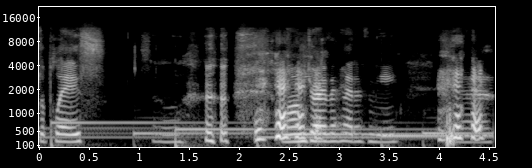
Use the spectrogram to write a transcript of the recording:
the place, so long drive ahead of me. Yeah.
